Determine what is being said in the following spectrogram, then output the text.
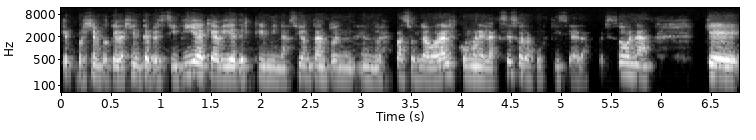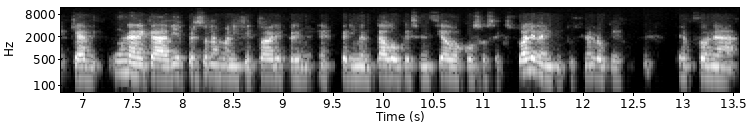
que, por ejemplo, que la gente percibía que había discriminación tanto en, los espacios laborales como en el acceso a la justicia de las personas, que, una de cada diez personas manifestó haber experimentado o presenciado acoso sexual en la institución, lo que fue una,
